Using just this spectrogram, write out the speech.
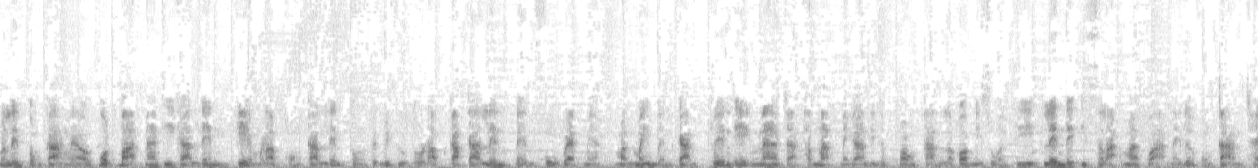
มาเล่นตรงกลางแล้ว บทบาทหน้าที่การเล่นเกมรับของการเล่นตรงเป็นมิดฟิลด์ตัวรับ กับการเล่นเป็นฟูลแบ็กเนี่ยมันไม่เหมือนกันเทรนต์เองน่าจะถนัดในการที่จะป้องกัน แล้วก็มีส่วนที่เล่นได้อิสระมากกว่าในเรื่องของการใช้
